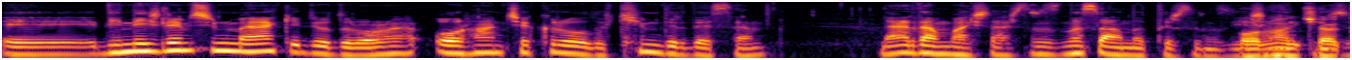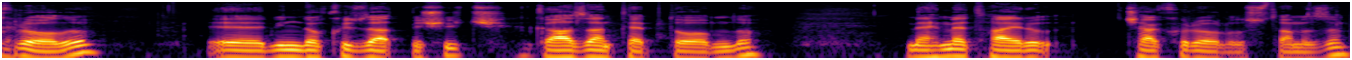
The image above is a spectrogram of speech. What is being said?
Ee, dinleyicilerimiz şimdi merak ediyordur. Or- Orhan Çakıroğlu kimdir desem? Nereden başlarsınız? Nasıl anlatırsınız? Orhan Çakıroğlu e, 1963 Gaziantep doğumlu. Mehmet Hayri Çakıroğlu ustamızın,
